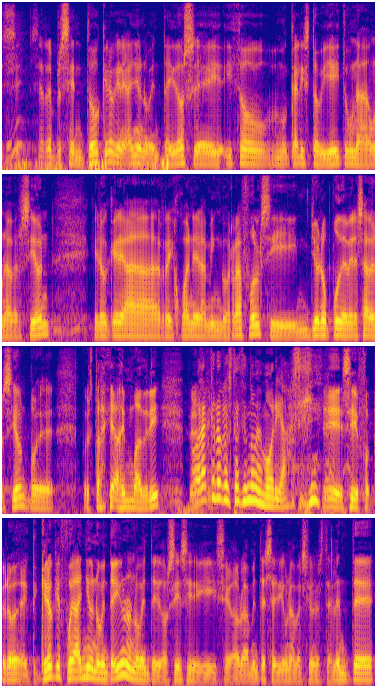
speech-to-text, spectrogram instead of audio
¿Sí? se, se representó, creo que en el año 92 eh, hizo Calisto Vieito una, una versión. Creo que era Rey Juan era Mingo Raffles y yo no pude ver esa versión, pues, pues está ya en Madrid. Pero Ahora creo que estoy haciendo memoria, sí. Sí, sí, fue, pero eh, creo que fue año 91 o 92, sí, sí, y seguramente sería una versión excelente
